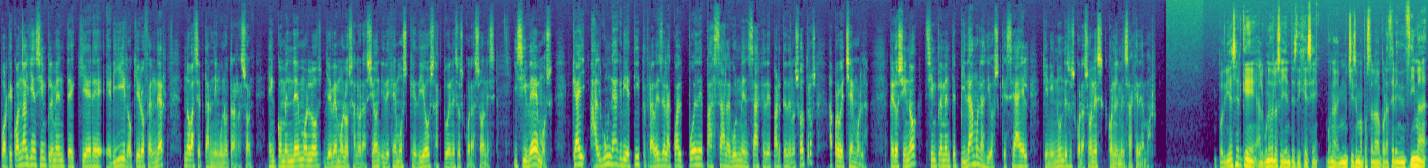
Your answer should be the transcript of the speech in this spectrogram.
porque cuando alguien simplemente quiere herir o quiere ofender, no va a aceptar ninguna otra razón. Encomendémoslos, llevémoslos a la oración y dejemos que Dios actúe en esos corazones. Y si vemos que hay alguna grietita a través de la cual puede pasar algún mensaje de parte de nosotros, aprovechémosla. Pero si no, simplemente pidámosle a Dios que sea Él quien inunde esos corazones con el mensaje de amor. Podría ser que alguno de los oyentes dijese, bueno, hay muchísimo apostolado por hacer, encima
